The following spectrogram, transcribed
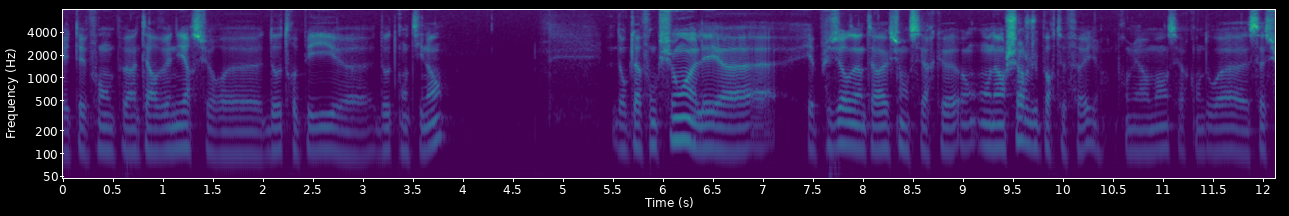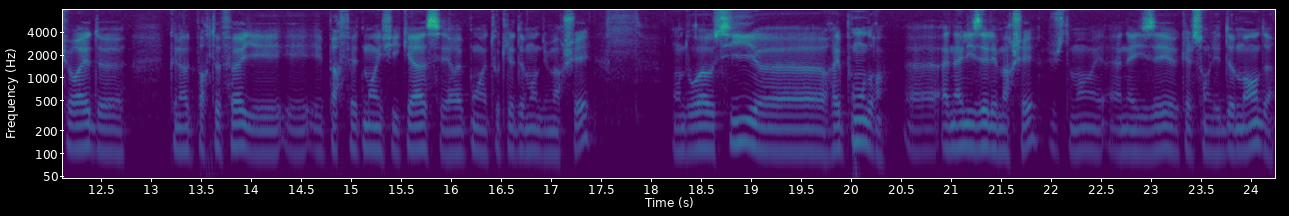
Et des fois, on peut intervenir sur d'autres pays, d'autres continents. Donc la fonction, il y a plusieurs interactions. C'est-à-dire qu'on est en charge du portefeuille, premièrement. C'est-à-dire qu'on doit s'assurer de que notre portefeuille est, parfaitement efficace et répond à toutes les demandes du marché. On doit aussi euh, répondre, euh, analyser les marchés, justement, analyser euh, quelles sont les demandes,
